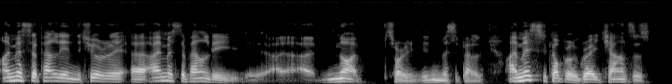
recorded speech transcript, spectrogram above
I missed a penalty in the sure. Uh, I missed a penalty. Uh, not sorry, didn't miss a penalty. I missed a couple of great chances."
